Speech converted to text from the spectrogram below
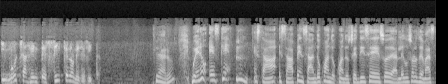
y mucha gente sí que lo necesita. Claro. Bueno, es que estaba, estaba pensando cuando, cuando usted dice eso de darle gusto a los demás,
